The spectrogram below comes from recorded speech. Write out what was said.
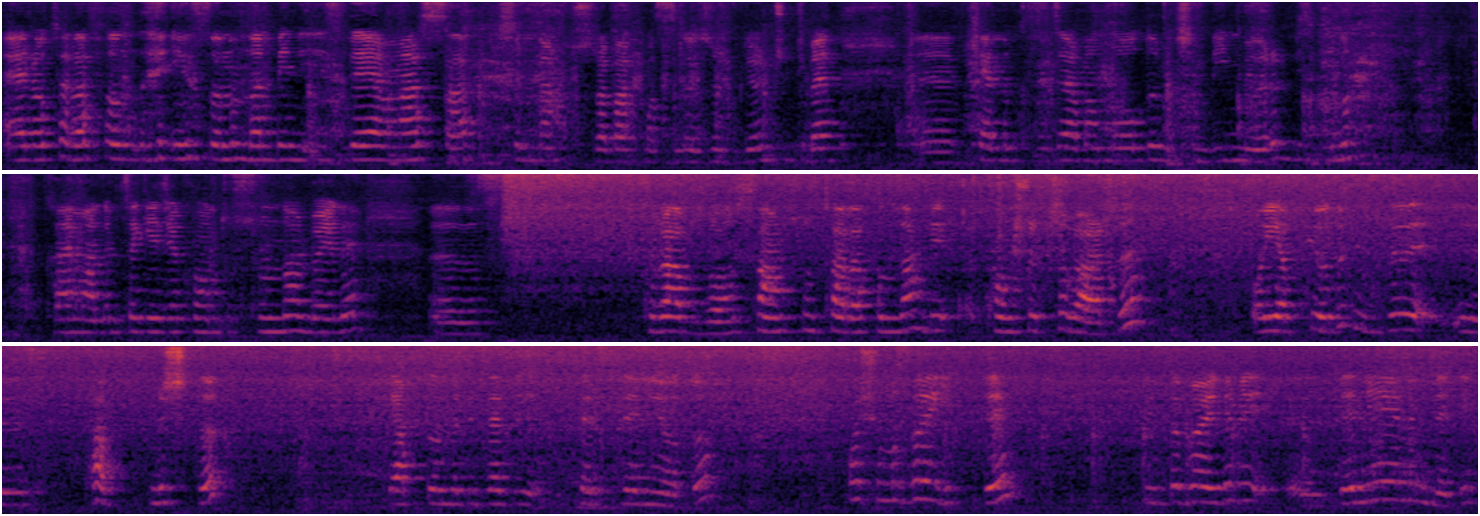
Eğer o tarafın insanından beni izleyen varsa şimdiden kusura bakmasın özür diliyorum. Çünkü ben e, kendim Kızılcahamamlı olduğum için bilmiyorum. Biz bunu kayınvalidemize gece kontusundan böyle e, Trabzon, Samsun tarafından bir komşusu vardı. O yapıyordu. Biz de e, tatmıştık. Yaptığında bize bir sesleniyordu. Hoşumuza gitti. Biz de böyle bir e, deneyelim dedik.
